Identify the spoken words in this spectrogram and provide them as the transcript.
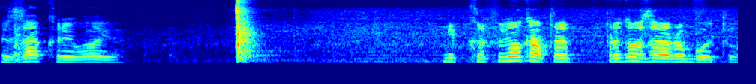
Закриваю. Мікрохвильовка пр- продовжила роботу.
